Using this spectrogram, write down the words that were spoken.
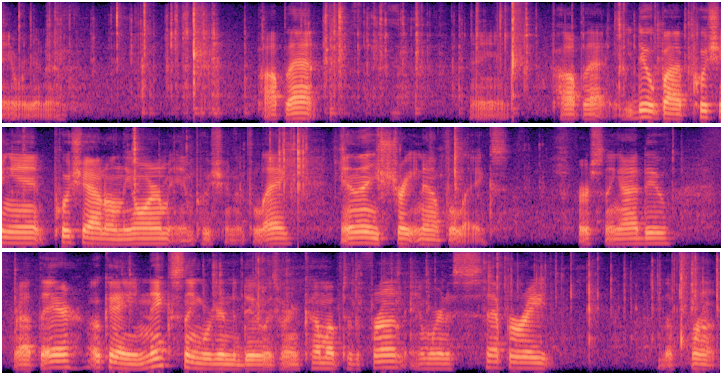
And we're going to pop that and pop that you do it by pushing it push out on the arm and pushing at the leg and then you straighten out the legs first thing I do right there. Okay, next thing we're going to do is we're going to come up to the front and we're going to separate the front.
